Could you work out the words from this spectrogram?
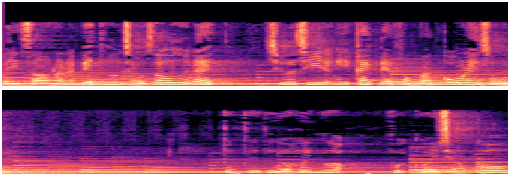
Bây giờ nó đã biết thương cháu dâu rồi đấy. Chưa chi đã nghĩ cách để phòng bà cô này rồi. Tường thư thừa hơi ngượng, vội cười cháu cô,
